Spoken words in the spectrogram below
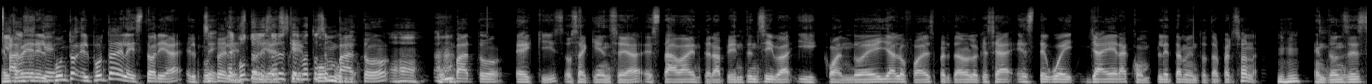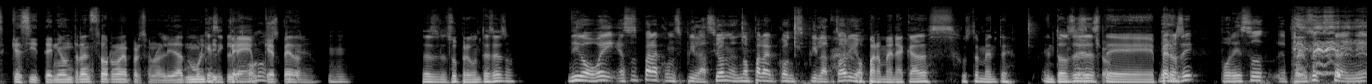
El a ver, el, que- punto, el punto de la historia, el punto, Sí, de, la el punto de la historia es que el vato un vato, Ajá. Ajá. un vato X, o sea, quien sea, estaba en terapia intensiva y cuando ella lo fue a despertar o lo que sea, este güey ya era completamente otra persona. Entonces, que si tenía un trastorno de personalidad múltiple si o qué pedo. que-. Entonces, su pregunta es eso. Digo, güey, eso es para conspiraciones, no para el conspiratorio. O para manacadas, justamente. Entonces, este. Pero sí. Por eso, por eso extrañé,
